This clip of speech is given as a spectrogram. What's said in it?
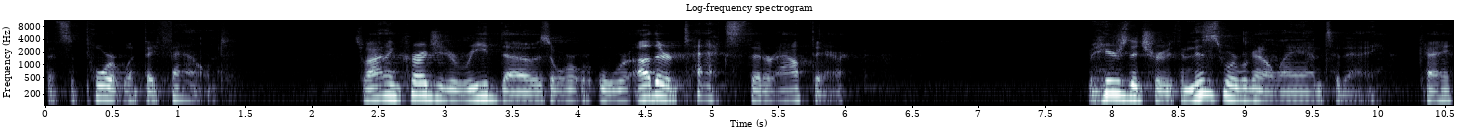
that support what they found. So I'd encourage you to read those or, or other texts that are out there. But here's the truth, and this is where we're going to land today, okay?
